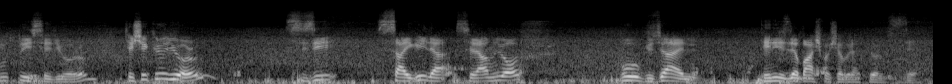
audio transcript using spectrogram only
mutlu hissediyorum. Teşekkür ediyorum. Sizi saygıyla selamlıyor. Bu güzel denizle baş başa bırakıyorum sizi.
